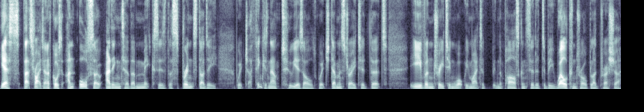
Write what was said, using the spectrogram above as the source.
Yes, that's right. And of course, and also adding to the mix is the SPRINT study, which I think is now two years old, which demonstrated that even treating what we might have in the past considered to be well controlled blood pressure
